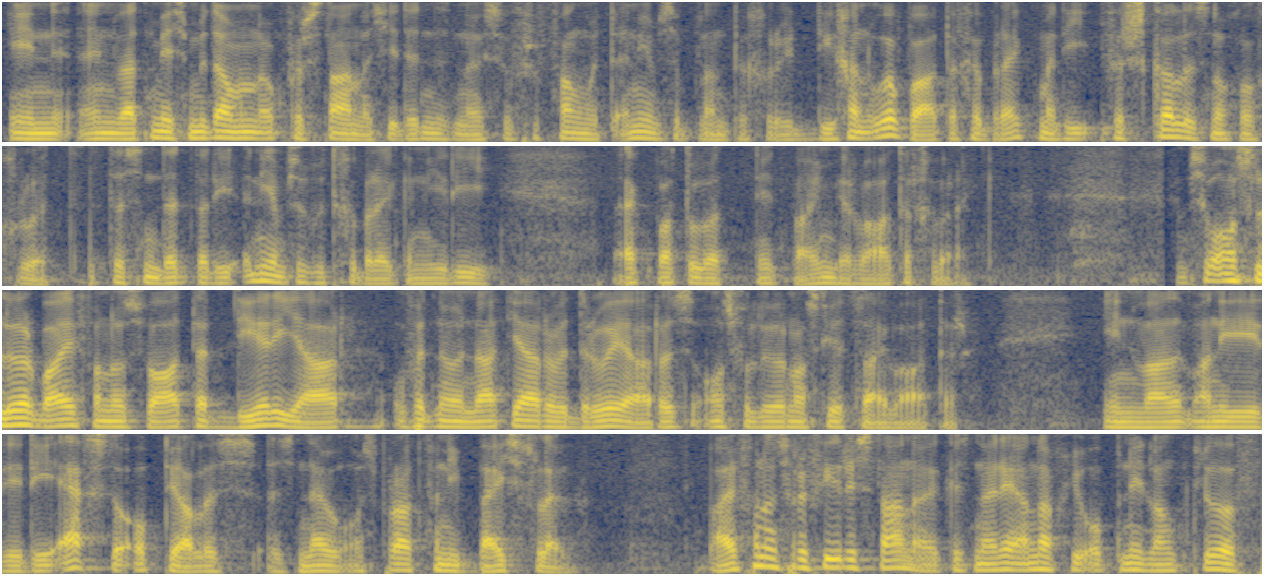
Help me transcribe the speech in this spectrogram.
En en wat mense moet dan ook verstaan as jy dit nou so vervang met inheemse plante groei, die gaan ook water gebruik, maar die verskil is nogal groot tussen dit wat die inheemse goed gebruik en hierdie ekwatel wat net baie meer water gebruik. So ons verloor baie van ons water deur die jaar, of dit nou 'n nat jaar of 'n droë jaar is, ons verloor nog steeds daai water. En wanneer die, die ergste optel is is nou, ons praat van die baseflow. Baie van ons riviere staan nou, ek is nou die aandag hier op in die Lang Kloof.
